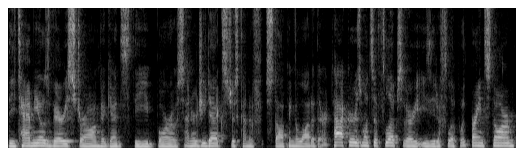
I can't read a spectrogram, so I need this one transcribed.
The Tamiyo is very strong against the Boros energy decks, just kind of stopping a lot of their attackers once it flips. Very easy to flip with Brainstorm.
